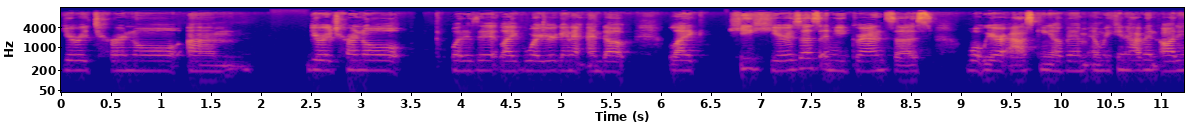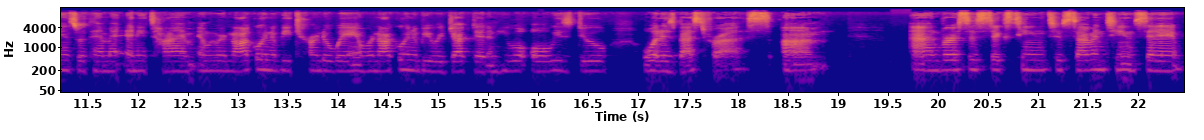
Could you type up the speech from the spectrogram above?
your eternal, um, your eternal, what is it like, where you're gonna end up, like He hears us and He grants us what we are asking of him and we can have an audience with him at any time and we're not going to be turned away and we're not going to be rejected and he will always do what is best for us. Um, and verses 16 to 17 say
